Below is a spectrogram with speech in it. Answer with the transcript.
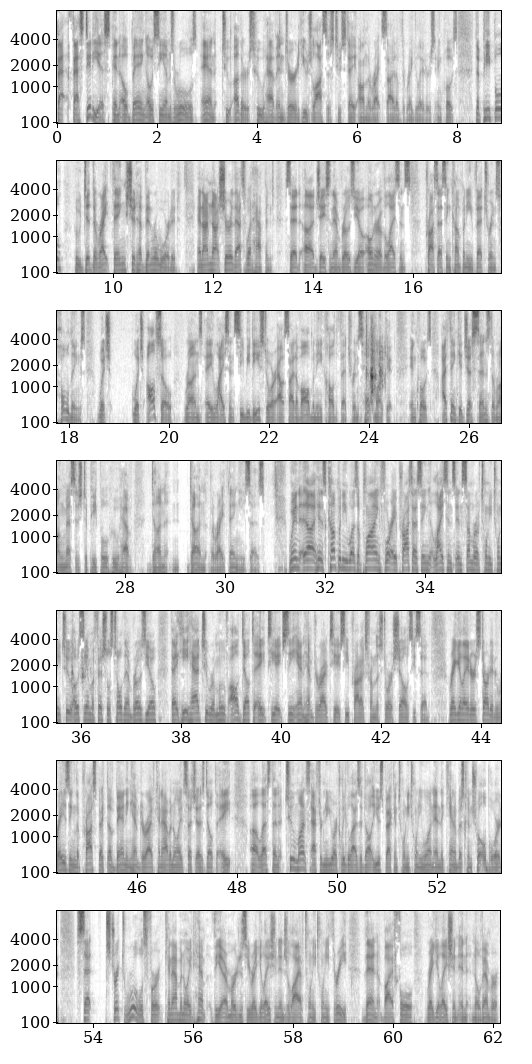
fa- fastidious in obeying OCM's rules and to others who have endured huge losses to stay on the right side of the regulators. In quotes, the people who did the right thing should have been rewarded, and I'm not sure that's what happened, said uh, Jason Ambrosio, owner of the licensed processing company Veterans Holdings, which which also runs a licensed CBD store outside of Albany called Veterans Hemp Market. In quotes, I think it just sends the wrong message to people who have done done the right thing, he says. When uh, his company was applying for a processing license in summer of 2022, OCM officials told Ambrosio that he had to remove all Delta 8 THC and hemp derived THC products from the store shelves, he said. Regulators started raising the prospect of banning hemp derived cannabinoids such as Delta 8 uh, less than two months after New York legalized adult use back in 2021, and the Cannabis Control Board set strict rules for cannabinoid hemp via emergency regulation in July of 2023, then by full regulation in November.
